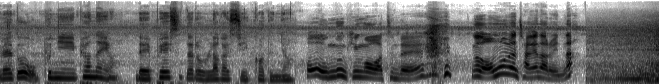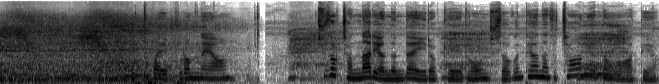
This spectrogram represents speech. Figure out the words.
그래도 오픈이 편해요. 내 페이스대로 올라갈 수 있거든요. 어, 은근 긴 거 같은데. 이거 넘으면 장애나루 있나? 오토바이 부럽네요. 추석 전날이었는데 이렇게 더운 추석은 태어나서 처음이었던 것 같아요.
